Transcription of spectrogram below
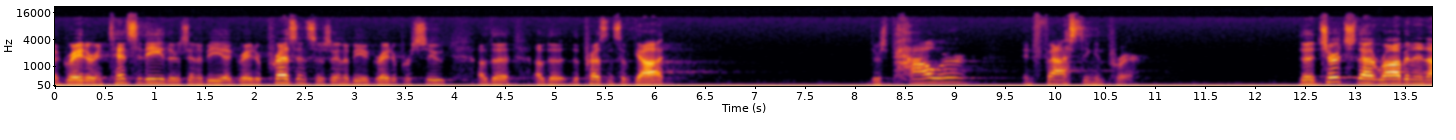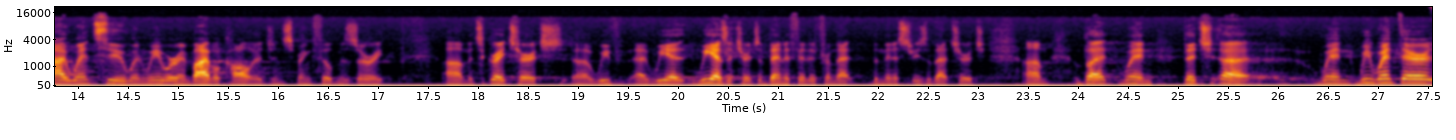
a greater intensity, there's going to be a greater presence, there's going to be a greater pursuit of the, of the, the presence of God. There's power in fasting and prayer. The church that Robin and I went to when we were in Bible college in Springfield, Missouri, um, it's a great church. Uh, we've, uh, we, uh, we as a church have benefited from that, the ministries of that church. Um, but when, the ch- uh, when we went there,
